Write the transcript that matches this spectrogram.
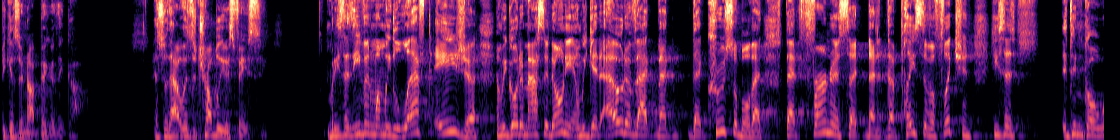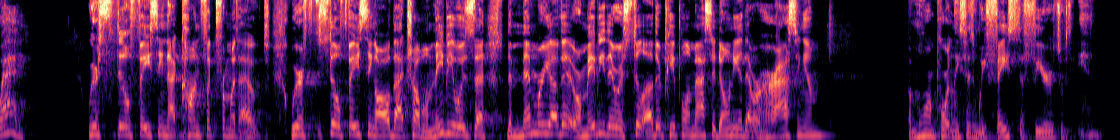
because they're not bigger than God. And so that was the trouble he was facing. But he says, even when we left Asia and we go to Macedonia and we get out of that, that, that crucible, that, that furnace, that, that, that place of affliction, he says, it didn't go away. We're still facing that conflict from without. We're still facing all that trouble. Maybe it was the, the memory of it, or maybe there were still other people in Macedonia that were harassing him. But more importantly, he says, and we face the fears within.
